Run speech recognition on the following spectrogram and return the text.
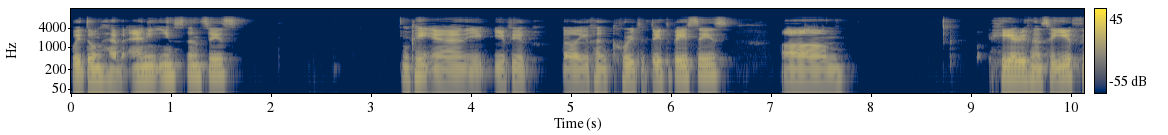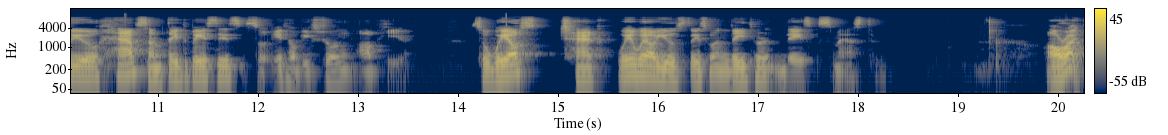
we don't have any instances. Okay, and if you uh, you can create databases. Um, here you can see if you have some databases, so it will be showing up here. So we'll check, we will use this one later this semester. All right,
